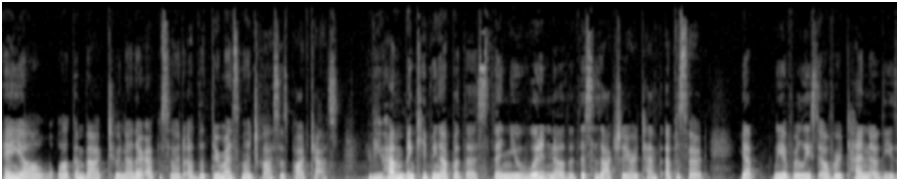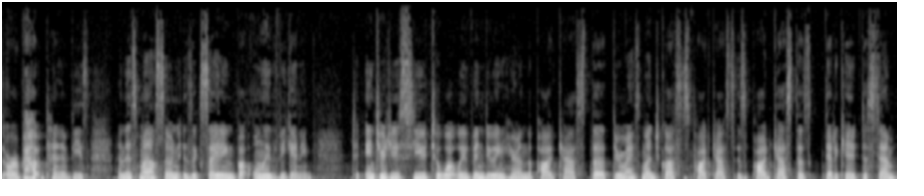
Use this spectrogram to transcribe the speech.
Hey y'all, welcome back to another episode of the Through My Smudge Glasses podcast. If you haven't been keeping up with us, then you wouldn't know that this is actually our 10th episode. Yep, we have released over 10 of these, or about 10 of these, and this milestone is exciting but only the beginning. To introduce you to what we've been doing here on the podcast, the Through My Smudge Glasses podcast is a podcast that's dedicated to STEM,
